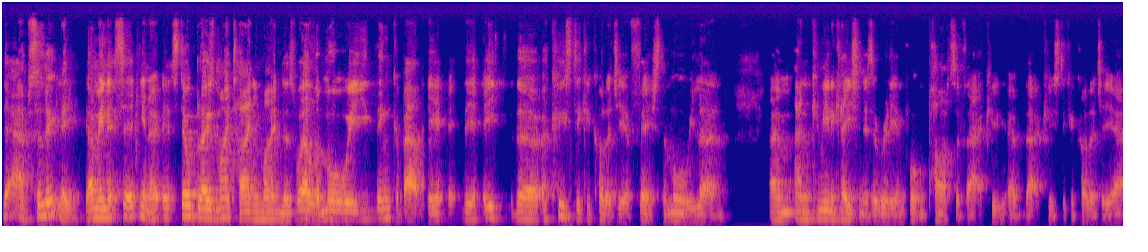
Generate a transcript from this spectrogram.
Yeah, absolutely. I mean, it's it, you know, it still blows my tiny mind as well. The more we think about the the, the acoustic ecology of fish, the more we learn. Um, and communication is a really important part of that of that acoustic ecology. Yeah.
